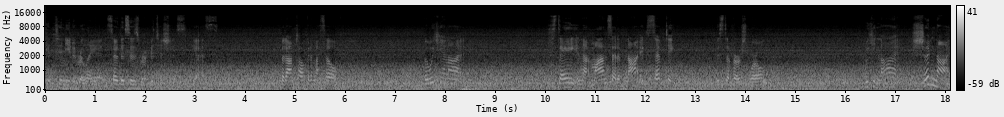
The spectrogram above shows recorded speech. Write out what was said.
continue to relay it. So this is repetitious, yes. but I'm talking to myself. But we cannot stay in that mindset of not accepting this diverse world. We cannot, we should not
